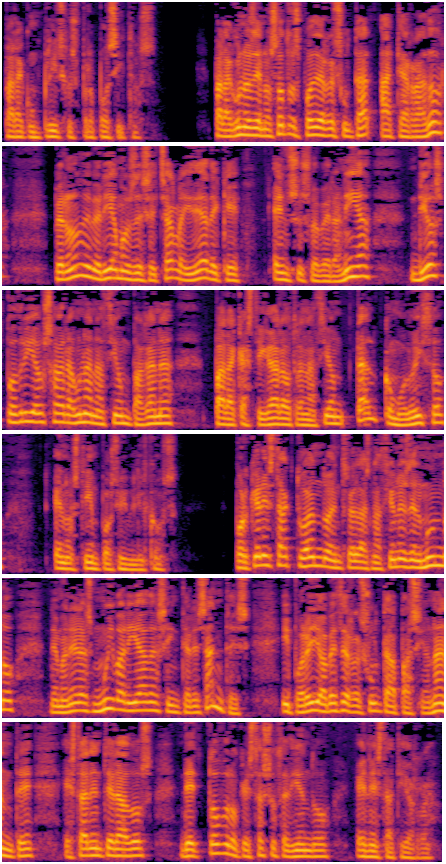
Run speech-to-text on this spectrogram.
para cumplir sus propósitos. Para algunos de nosotros puede resultar aterrador, pero no deberíamos desechar la idea de que En su soberanía, Dios podría usar a una nación pagana para castigar a otra nación, tal como lo hizo en los tiempos bíblicos. Porque Él está actuando entre las naciones del mundo de maneras muy variadas e interesantes, y por ello a veces resulta apasionante estar enterados de todo lo que está sucediendo en esta tierra.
